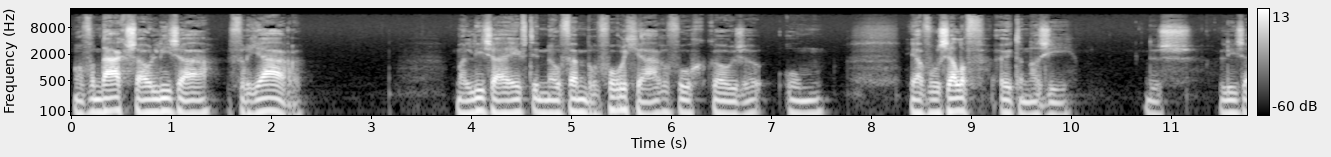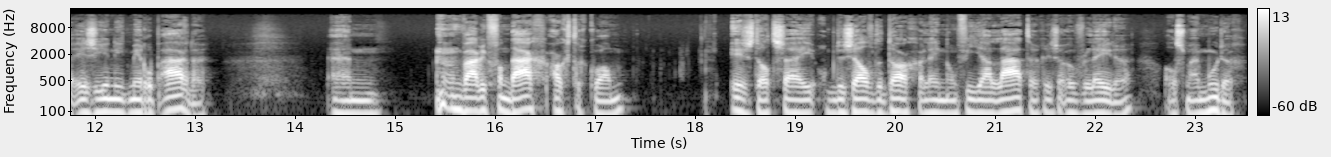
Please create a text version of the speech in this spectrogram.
Maar vandaag zou Lisa verjaren. Maar Lisa heeft in november vorig jaar ervoor gekozen om ja, voor zelf-euthanasie. Dus Lisa is hier niet meer op aarde. En waar ik vandaag achter kwam, is dat zij op dezelfde dag, alleen dan vier jaar later, is overleden als mijn moeder.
